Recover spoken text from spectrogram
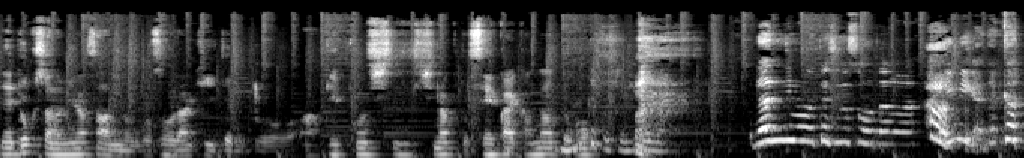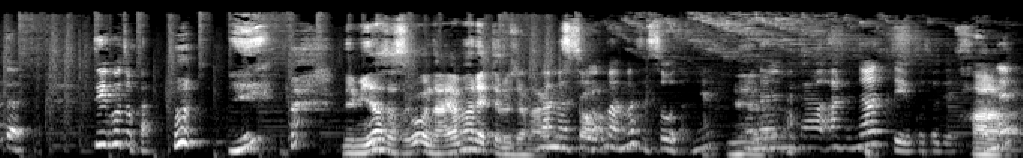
ね、読者の皆さんのご相談聞いてると、あ、結婚ししなくて正解かなとなん思うて。こと言うの？何にも私の相談は意味がなかったっていうことか。え？で、皆さんすごい悩まれてるじゃまないですか。あまあまあまずそうだね。ねお悩みがあるなっていうことですよね。は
